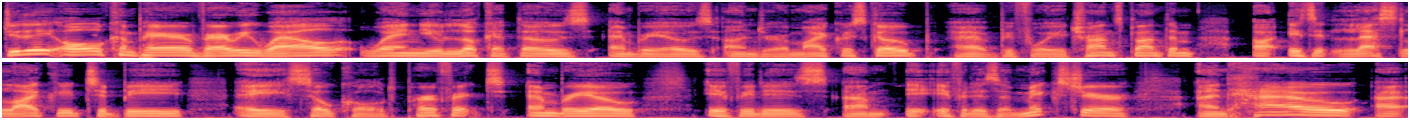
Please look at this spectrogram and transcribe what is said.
Do they all compare very well when you look at those embryos under a microscope uh, before you transplant them? Uh, is it less likely to be a so-called perfect embryo if it is um, if it is a mixture? And how uh,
